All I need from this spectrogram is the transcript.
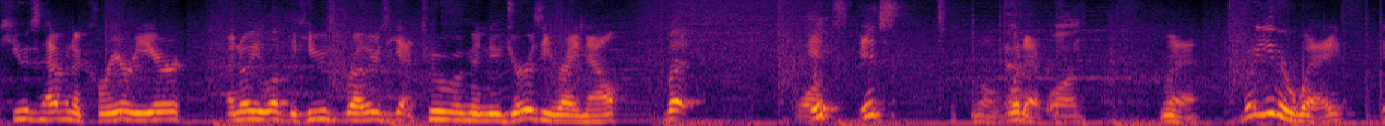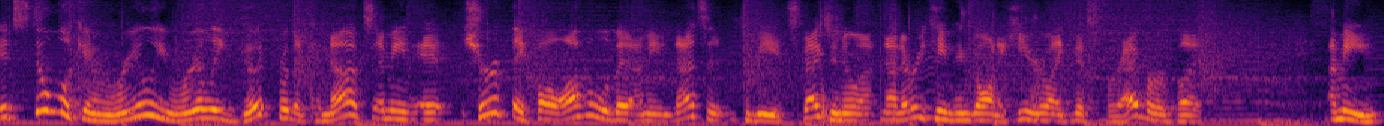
Hughes is having a career year. I know you love the Hughes brothers. You got two of them in New Jersey right now, but One. it's it's well, whatever. One. Yeah. But either way, it's still looking really, really good for the Canucks. I mean, it, sure, if they fall off a little bit, I mean, that's a, to be expected. No, not every team can go on a heater like this forever, but I mean,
